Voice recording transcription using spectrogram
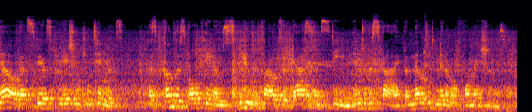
Now that sphere's creation continues as countless volcanoes spew clouds of gas and steam into the sky from melted mineral formations.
